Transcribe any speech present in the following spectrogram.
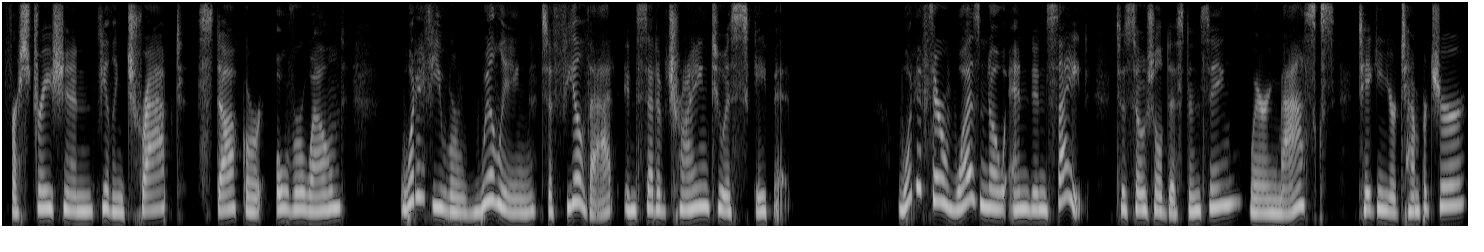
frustration, feeling trapped, stuck, or overwhelmed. What if you were willing to feel that instead of trying to escape it? What if there was no end in sight to social distancing, wearing masks, taking your temperature,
